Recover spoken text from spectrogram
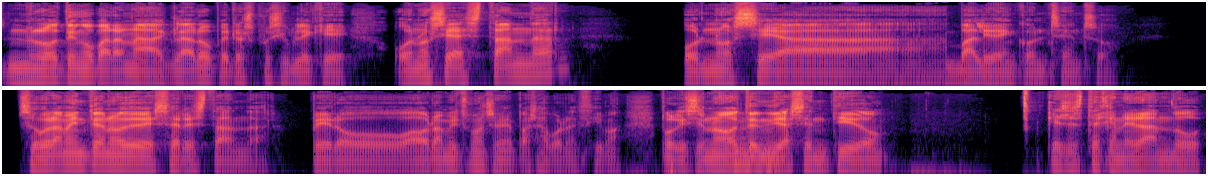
no lo tengo para nada claro, pero es posible que o no sea estándar o no sea válida en consenso. Seguramente no debe ser estándar, pero ahora mismo se me pasa por encima. Porque si no, no tendría sentido que se esté generando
